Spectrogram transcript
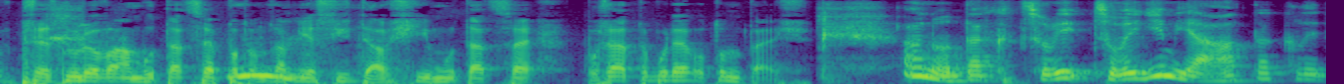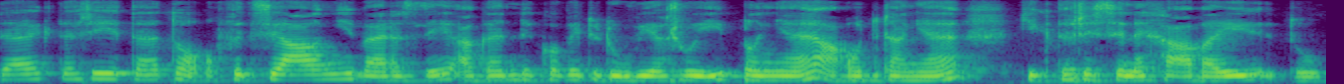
v březnu nová mutace, potom za měsíc další mutace, pořád to bude o tom tež. Ano, tak co, ví, co vidím já, tak lidé, kteří této oficiální verzi agendy COVID důvěřují plně a oddaně, ti, kteří si nechávají tu,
